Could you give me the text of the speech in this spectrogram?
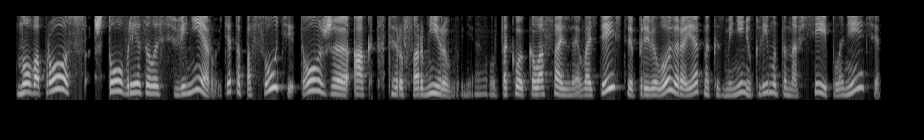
Но вопрос, что врезалось в Венеру? Ведь это, по сути, тоже акт терраформирования. Вот такое колоссальное воздействие привело, вероятно, к изменению климата на всей планете,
